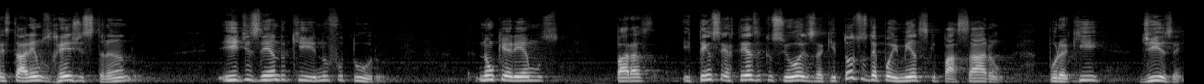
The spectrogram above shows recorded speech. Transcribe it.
estaremos registrando e dizendo que, no futuro, não queremos para. E tenho certeza que os senhores aqui, todos os depoimentos que passaram por aqui, dizem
